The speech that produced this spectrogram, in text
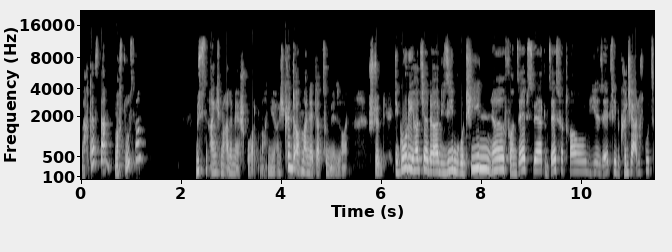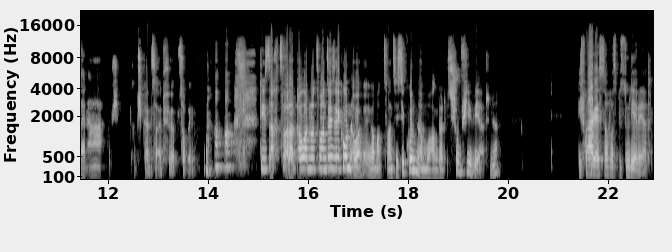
Mach das dann? Machst du es dann? Müssten eigentlich mal alle mehr Sport machen. Ja, ich könnte auch mal netter zu mir sein. Stimmt. Die Godi hat ja da die sieben Routinen ne, von Selbstwert und Selbstvertrauen, hier Selbstliebe, könnte ja alles gut sein. Ah, habe ich, hab ich keine Zeit für, sorry. die sagt zwar, das dauert nur 20 Sekunden, aber ja, mal 20 Sekunden am Morgen, das ist schon viel wert. Ne? Die Frage ist doch, was bist du dir wert?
